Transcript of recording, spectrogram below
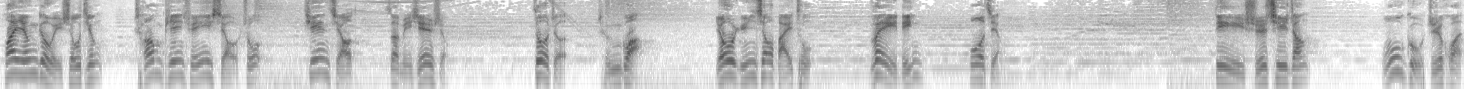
欢迎各位收听长篇悬疑小说《天桥算命先生》，作者陈挂，由云霄白兔为您播讲。第十七章：五谷之患。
